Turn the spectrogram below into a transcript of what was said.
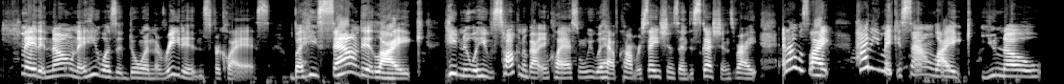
He made it known that he wasn't doing the readings for class, but he sounded like he knew what he was talking about in class when we would have conversations and discussions, right? And I was like, how do you make it sound like you know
